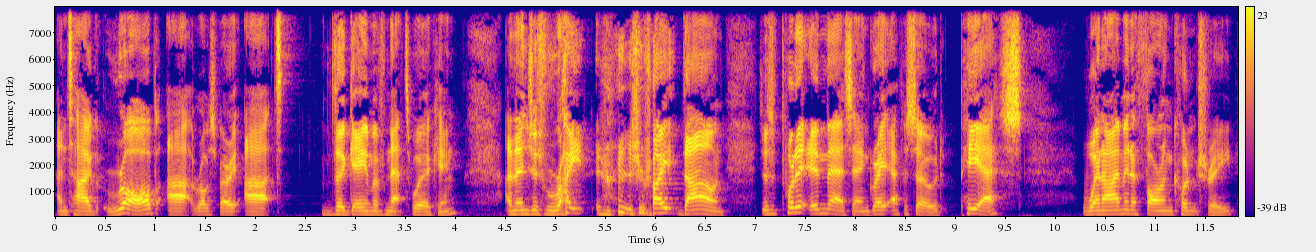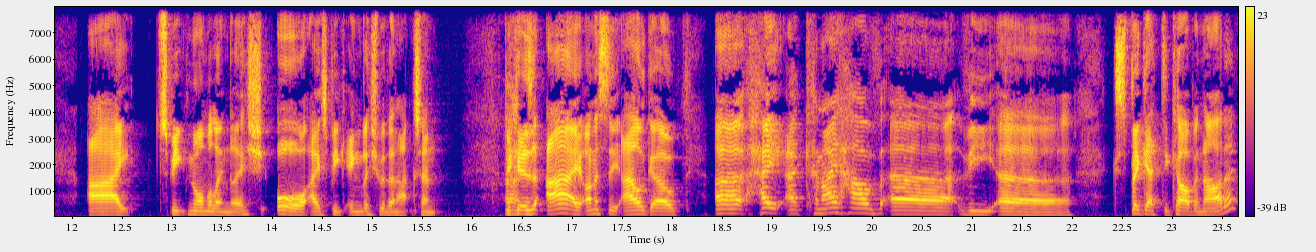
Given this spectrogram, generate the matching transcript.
and tag Rob at Rob Sperry at the Game of Networking, and then just write just write down, just put it in there saying great episode. P.S. When I'm in a foreign country, I speak normal English or I speak English with an accent because I honestly I'll go. Uh, hey, uh, can I have uh, the uh, spaghetti carbonara?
